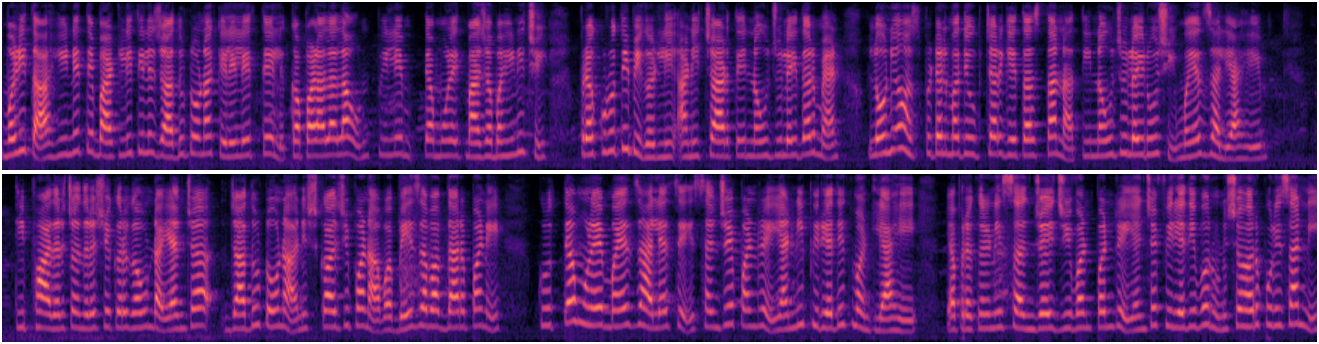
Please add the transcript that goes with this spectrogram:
वनिता हिने ते बाटलीतील जादूटोणा केलेले तेल कपाळाला लावून पिले. त्यामुळे माझ्या बहिणीची प्रकृती बिघडली आणि चार ते नऊ जुलै दरम्यान लोणी हॉस्पिटलमध्ये उपचार घेत असताना ती नऊ जुलै रोजी मयत झाली आहे. ती फादर चंद्रशेखर गौंडा यांच्या जादूटोणा निष्काळजीपणा व बेजबाबदारपणे कृत्यामुळे मयत झाल्याचे संजय पंढरे यांनी फिर्यादीत म्हटले आहे. या प्रकरणी संजय जीवन पंढरे यांच्या फिर्यादीवरून शहर पोलिसांनी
